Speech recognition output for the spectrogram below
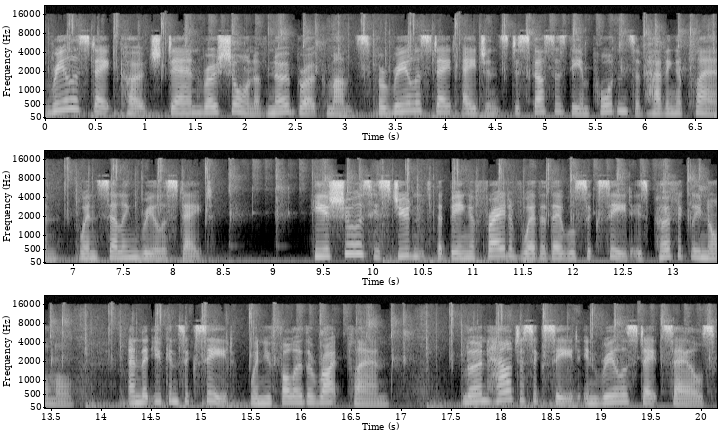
Real estate coach Dan Rochon of No Broke Months for Real Estate Agents discusses the importance of having a plan when selling real estate. He assures his students that being afraid of whether they will succeed is perfectly normal, and that you can succeed when you follow the right plan. Learn how to succeed in real estate sales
